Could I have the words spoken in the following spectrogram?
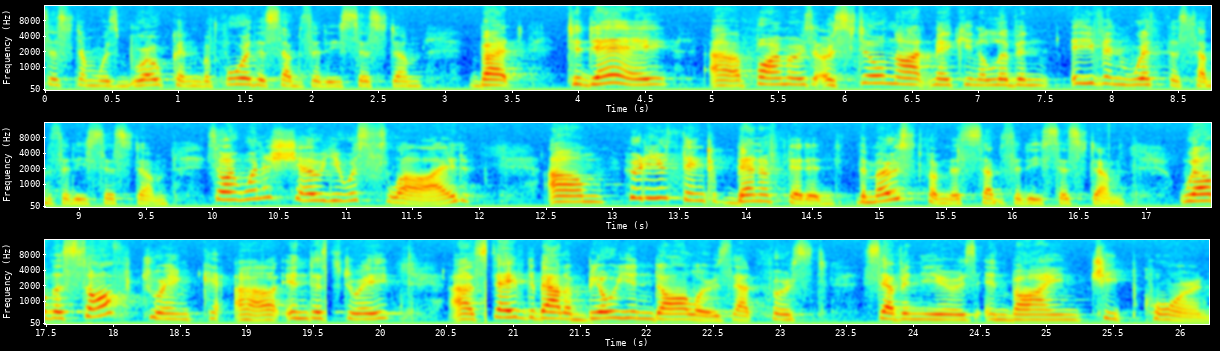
system was broken before the subsidy system, but today, uh, farmers are still not making a living even with the subsidy system. So I want to show you a slide. Um, who do you think benefited the most from this subsidy system? Well, the soft drink uh, industry uh, saved about a billion dollars that first seven years in buying cheap corn.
